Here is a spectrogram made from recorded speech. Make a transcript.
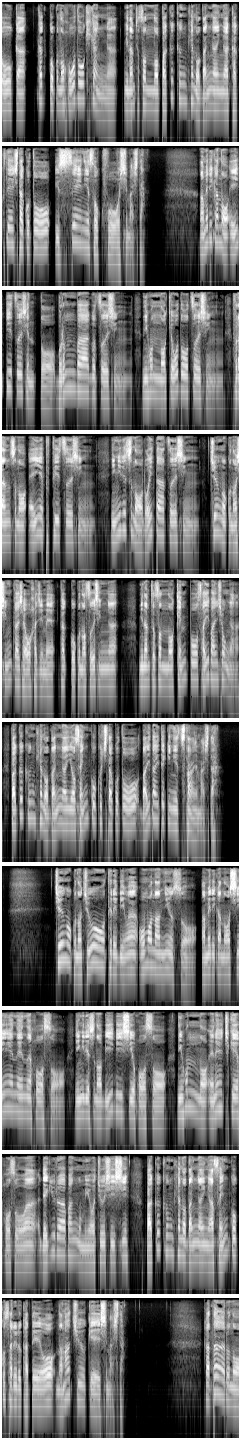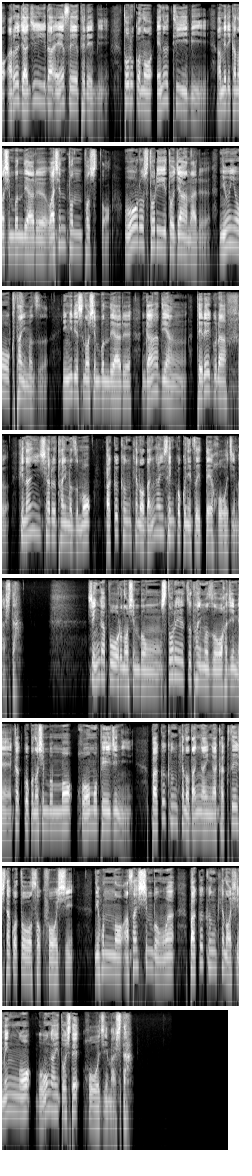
10日、各国の報道機関が南朝村のパククンヘの弾劾が確定したことを一斉に速報しました。アメリカの AP 通信とブルンバーグ通信、日本の共同通信、フランスの AFP 通信、イギリスのロイター通信、中国の新華社をはじめ各国の通信が、南朝村の憲法裁判所がパククンヘの弾劾を宣告したことを大々的に伝えました。中国の中央テレビは主なニュースをアメリカの CNN 放送、イギリスの BBC 放送、日本の NHK 放送はレギュラー番組を中止し、パククンヘの弾劾が宣告される過程を生中継しました。カタールのアルジャジーラ衛星テレビ、トルコの NTV、アメリカの新聞であるワシントンポスト、ウォールストリートジャーナル、ニューヨークタイムズ、イギリスの新聞であるガーディアン、テレグラフ、フィナンシャルタイムズもパククンヘの弾劾宣告について報じました。シンガポールの新聞、ストレートタイムズをはじめ各国の新聞もホームページにパククンヘの弾劾が確定したことを速報し、日本の朝日新聞はパククンヘの罷免を号外として報じました。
